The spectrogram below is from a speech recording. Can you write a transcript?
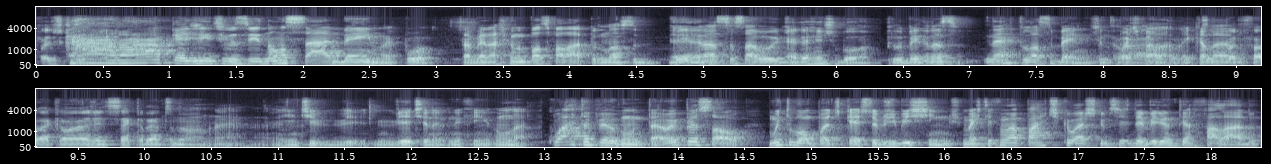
pode. Caraca, gente, vocês não sabem, mas, pô, tá vendo? Acho que eu não posso falar, pelo nosso bem É. da nossa saúde. Ela é gente boa. Pelo bem do nosso, né? Pelo nosso bem, a gente não pode Claro, falar. É ela... pode falar que é um agente secreto, não. É, a gente vi- Vietnã, enfim, vamos lá. Quarta pergunta. Oi, pessoal. Muito bom podcast sobre os bichinhos, mas teve uma parte que eu acho que vocês deveriam ter falado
